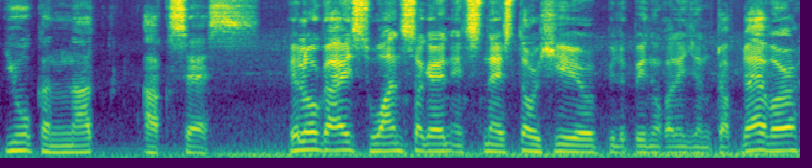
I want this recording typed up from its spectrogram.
you cannot access. Hello guys, once again it's Nestor here, Filipino Canadian truck driver.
